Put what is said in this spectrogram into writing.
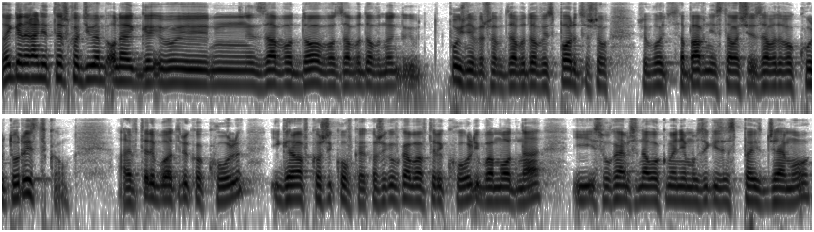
No i generalnie też chodziłem, one mm, zawodowo, zawodowo, no później weszła w zawodowy sport, zresztą, żeby było zabawnie, stała się zawodową kulturystką ale wtedy była tylko cool i grała w koszykówkę. Koszykówka była wtedy cool i była modna i słuchałem sobie na Walkmanie muzyki ze Space Jamu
